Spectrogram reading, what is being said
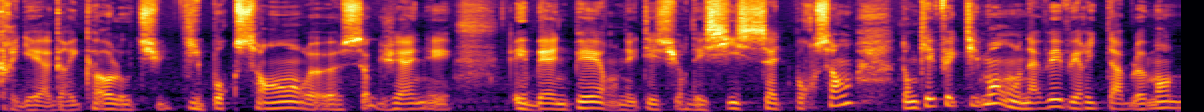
Crédit Agricole au-dessus de 10%, euh, Soggen et, et BNP, on était sur des 6-7%. Donc effectivement, on avait véritablement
